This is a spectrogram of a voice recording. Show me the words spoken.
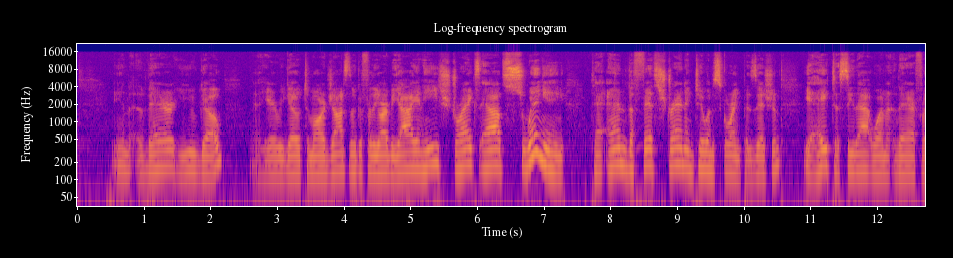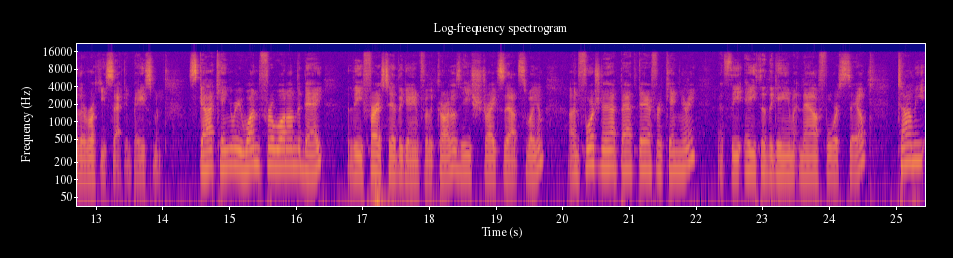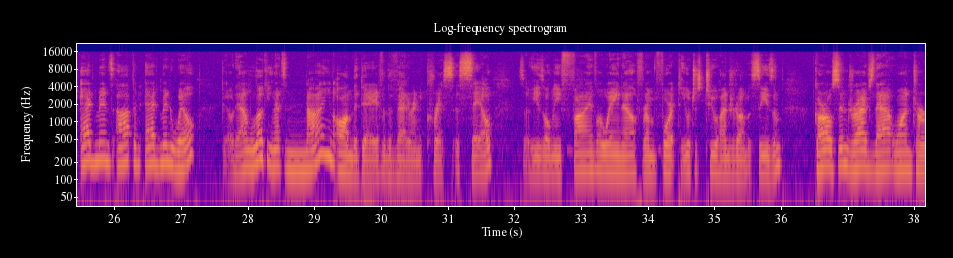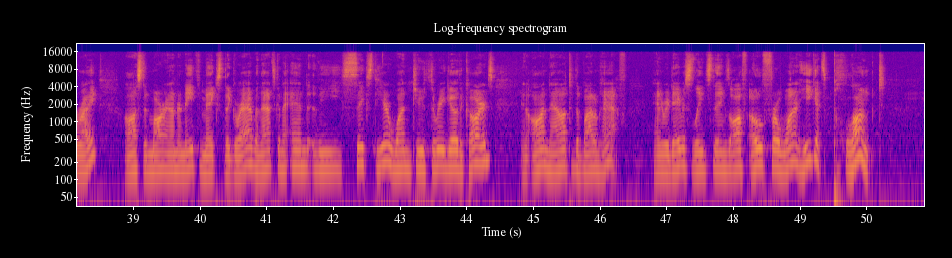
And there you go. And here we go. Termarr Johnson looking for the RBI, and he strikes out swinging to end the fifth, stranding two in scoring position. You hate to see that one there for the rookie second baseman. Scott Kingery, one for one on the day. The first hit of the game for the Cardinals. He strikes out swinging. Unfortunate at bat there for Kingery. That's the eighth of the game now for Sale. Tommy Edman's up, and Edman will go down looking. That's nine on the day for the veteran Chris Sale. So he's only five away now from 14, which is 200 on the season. Carlson drives that one to right. Austin Martin underneath makes the grab, and that's going to end the sixth here. One, two, three go the cards. And on now to the bottom half. Henry Davis leads things off 0 for 1, and he gets plunked.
